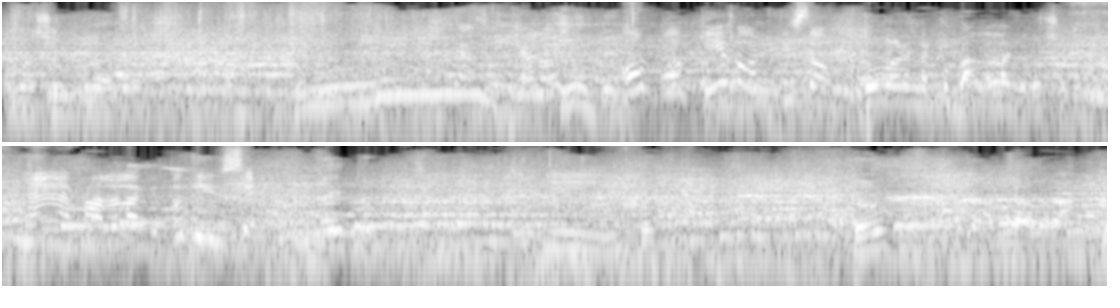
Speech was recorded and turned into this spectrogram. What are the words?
তোমার চুলগুলা ও ও কি করতেছো? তোমার না খুব ভালো লাগে বুঝছ? হ্যাঁ ভালো লাগে তো কি হইছে? তাই তো। হুম। তো? আল্লাহ আবার আংটি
